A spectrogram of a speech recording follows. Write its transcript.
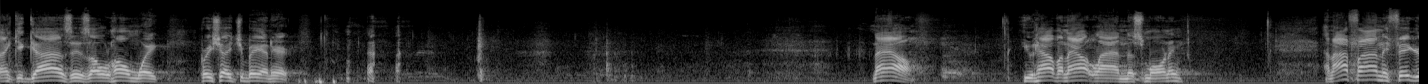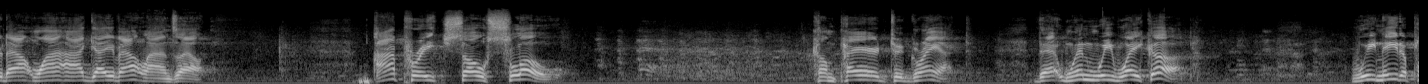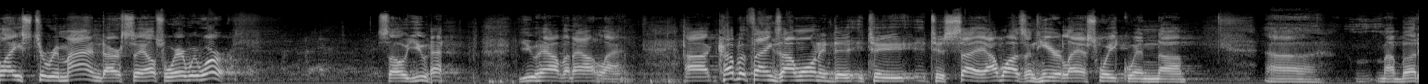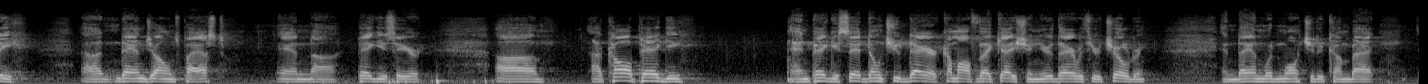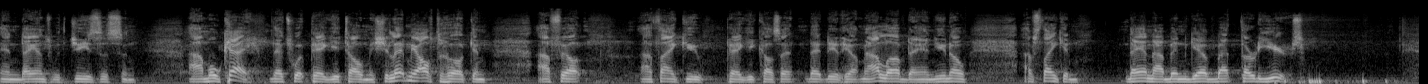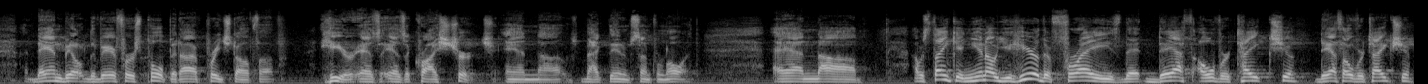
Thank you, guys. This is old home week. Appreciate you being here. now, you have an outline this morning, and I finally figured out why I gave outlines out. I preach so slow compared to Grant that when we wake up, we need a place to remind ourselves where we were. So you have, you have an outline. A uh, couple of things I wanted to, to, to say. I wasn't here last week when uh, uh, my buddy uh, Dan Jones passed, and uh, Peggy's here. Uh, I called Peggy, and Peggy said, Don't you dare come off vacation. You're there with your children, and Dan wouldn't want you to come back and Dan's with Jesus, and I'm okay. That's what Peggy told me. She let me off the hook, and I felt, I thank you, Peggy, because that, that did help me. I love Dan. You know, I was thinking, Dan and I have been together about 30 years. Dan built the very first pulpit I preached off of here as, as a Christ church, and uh, back then in Central North. And uh, I was thinking, you know, you hear the phrase that death overtakes you, death overtakes you.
